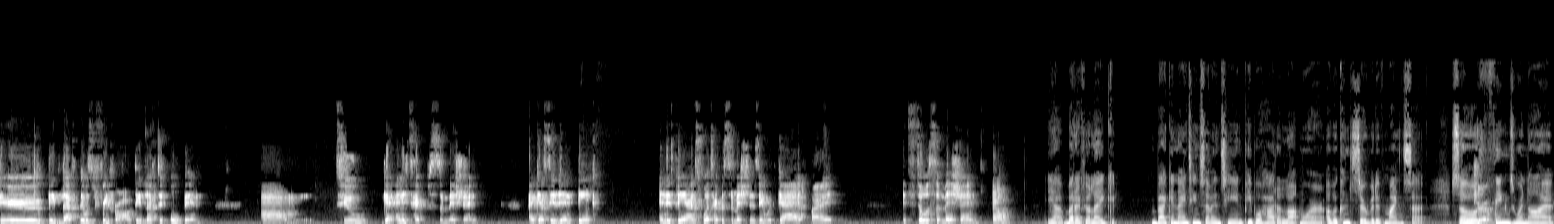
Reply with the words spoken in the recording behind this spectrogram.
they they left it was a free for all. They left it open um, to get any type of submission. I guess they didn't think in advance what type of submissions they would get, but it's still a submission, you know? Yeah, but I feel like back in 1917, people had a lot more of a conservative mindset. So True. things were not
